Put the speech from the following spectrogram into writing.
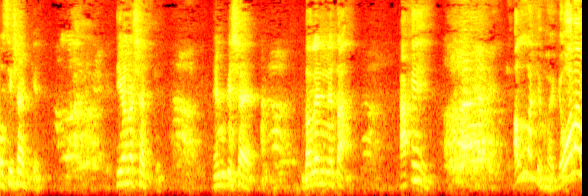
ওসি সাহেবকে? টিয়নো সাহেবকে? এমপি সাহেব, দলের নেতা। কাকে? আল্লাহকে ভয় করে। ওলাম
